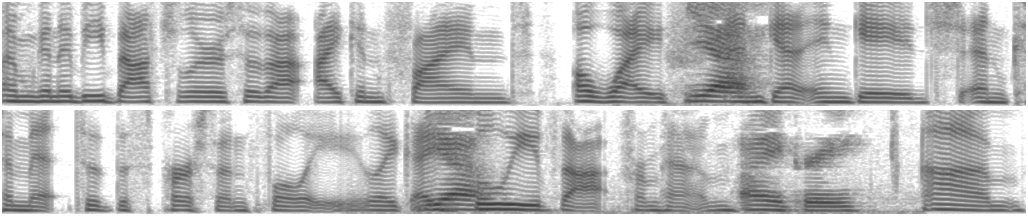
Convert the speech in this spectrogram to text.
am gonna be bachelor so that I can find a wife Yeah. and get engaged and commit to this person fully. Like I Yeah. believe that from him. I agree. Um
